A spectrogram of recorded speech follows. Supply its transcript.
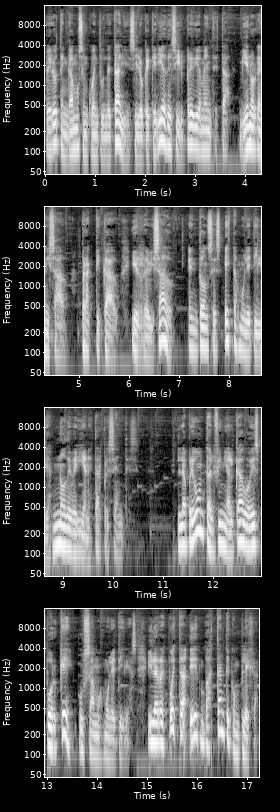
Pero tengamos en cuenta un detalle, si lo que querías decir previamente está bien organizado, practicado y revisado, entonces estas muletillas no deberían estar presentes. La pregunta al fin y al cabo es ¿por qué usamos muletillas? Y la respuesta es bastante compleja.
